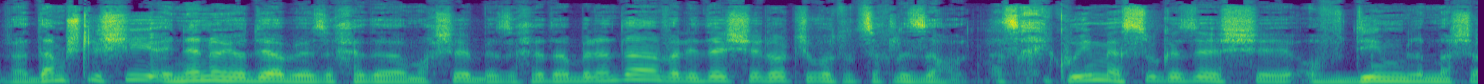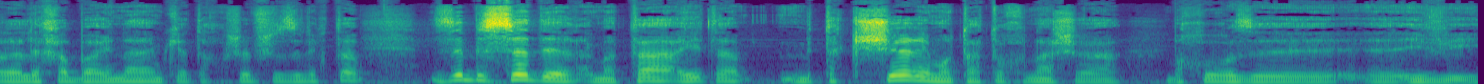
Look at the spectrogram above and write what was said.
ואדם שלישי איננו איננו יודע באיזה חדר המחשב, באיזה חדר הבן אדם, ועל ידי שאלות תשובות הוא צריך לזהות. אז חיקויים מהסוג הזה שעובדים למשל עליך בעיניים, כי אתה חושב שזה נכתב, זה בסדר אם אתה היית מתקשר עם אותה תוכנה שהבחור הזה אה, הביא,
